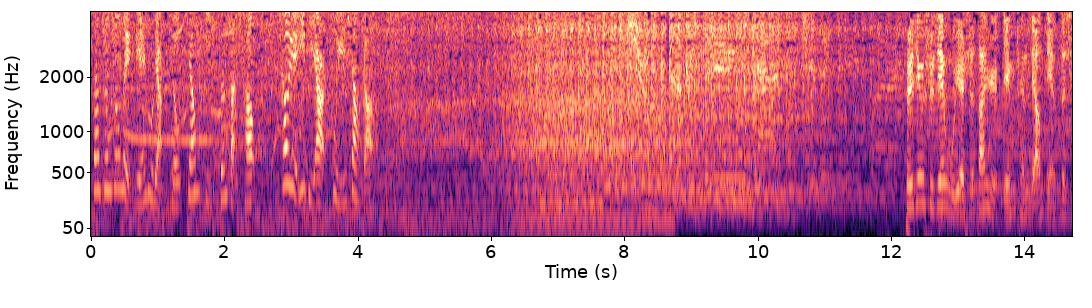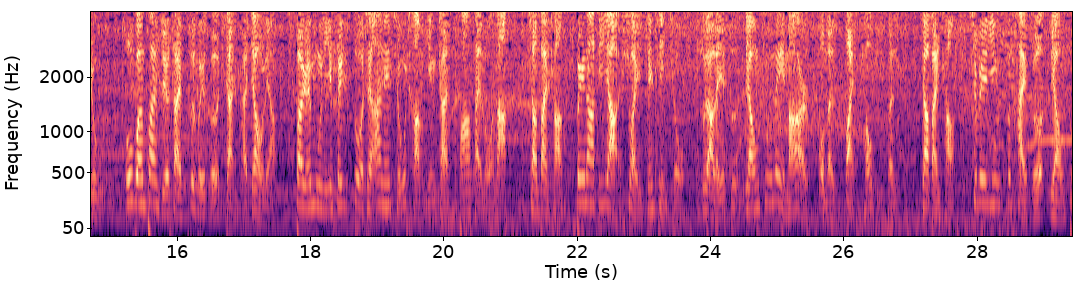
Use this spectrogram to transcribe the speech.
三分钟内连入两球，将比分反超，超越一比二负于上港。北京时间五月十三日凌晨两点四十五，欧冠半决赛次回合展开较量，拜仁慕尼黑坐镇安联球场迎战巴塞罗那。上半场，贝纳迪亚率先进球，苏亚雷斯两助内马尔破门反超比分。下半场，施维因斯泰格两度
